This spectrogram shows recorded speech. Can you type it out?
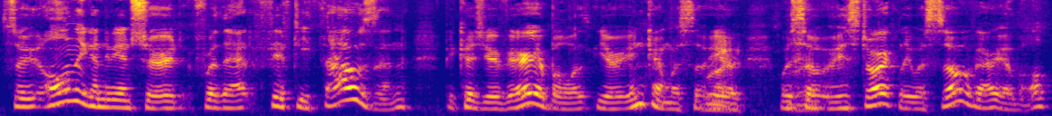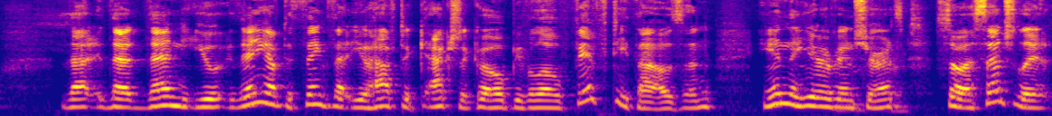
so you're only going to be insured for that 50000 because your variable your income was so Right, your, was so historically was so variable that that then you then you have to think that you have to actually go below 50,000 in the year of insurance. so essentially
